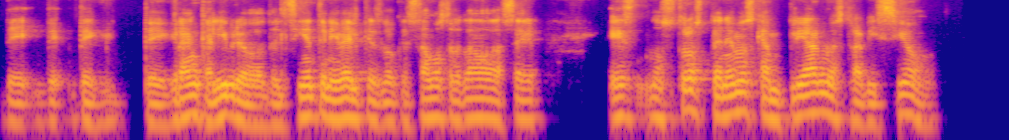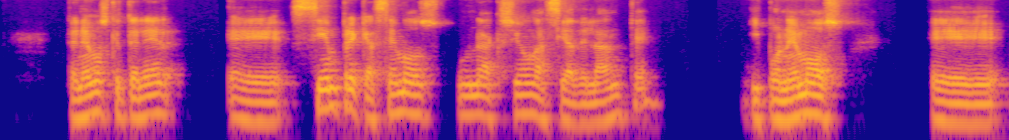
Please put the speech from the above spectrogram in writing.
de, de, de, gran calibre o del siguiente nivel, que es lo que estamos tratando de hacer, es nosotros tenemos que ampliar nuestra visión. Tenemos que tener, eh, siempre que hacemos una acción hacia adelante y ponemos eh,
